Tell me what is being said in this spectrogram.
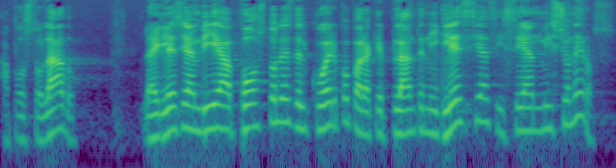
Apostolado. La iglesia envía apóstoles del cuerpo para que planten iglesias y sean misioneros.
